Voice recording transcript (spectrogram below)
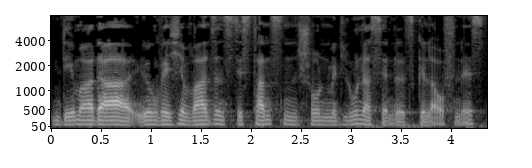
indem er da irgendwelche Wahnsinnsdistanzen schon mit Luna Sandals gelaufen ist.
